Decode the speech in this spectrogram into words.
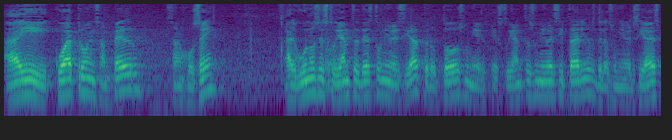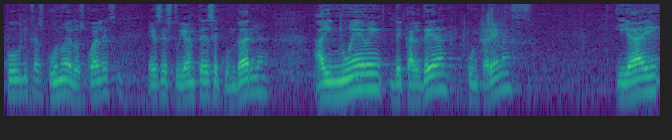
Hay cuatro en San Pedro, San José, algunos estudiantes de esta universidad, pero todos estudiantes universitarios de las universidades públicas, uno de los cuales es estudiante de secundaria. Hay nueve de Caldera, Punta Arenas, y hay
